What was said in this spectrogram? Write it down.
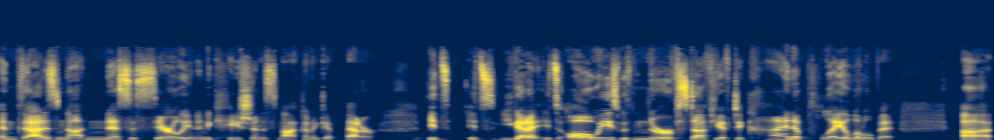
and that is not necessarily an indication it's not going to get better. It's it's you gotta it's always with nerve stuff you have to kind of play a little bit. Uh,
